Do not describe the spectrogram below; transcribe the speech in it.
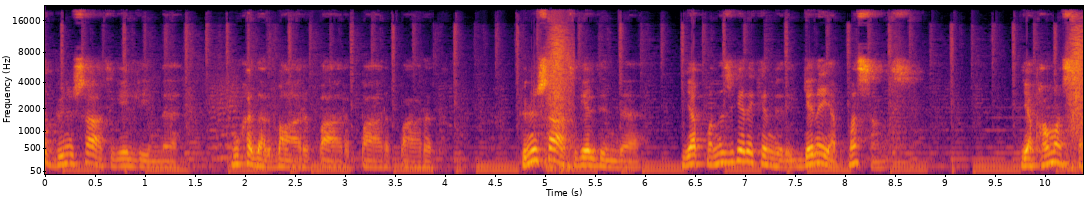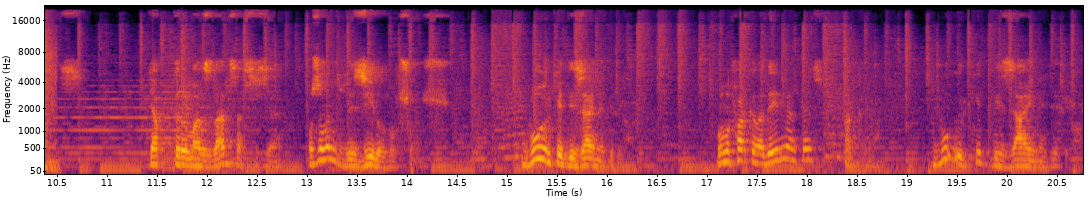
günü saati geldiğinde bu kadar bağırıp bağırıp bağırıp bağırıp günü saati geldiğinde yapmanız gerekenleri gene yapmazsanız yapamazsanız yaptırmazlarsa size o zaman rezil olursunuz. Bu ülke dizayn ediliyor. Bunun farkında değil mi herkes? Farkında. Bu ülke dizayn ediliyor.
